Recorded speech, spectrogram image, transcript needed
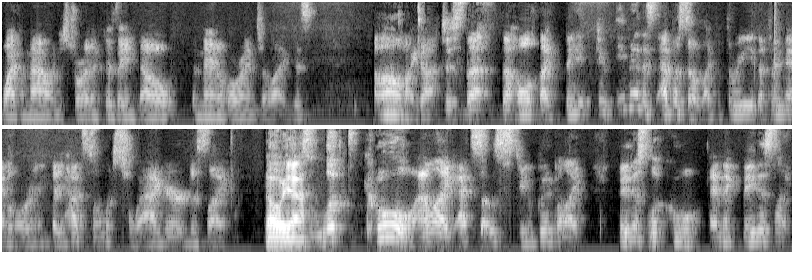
wipe them out and destroy them because they know the Mandalorians are like this. Oh my god, just that the whole like they dude even in this episode like the three the three Mandalorians they had so much swagger, just like Oh yeah, just looked cool. And I'm like that's so stupid, but like they just look cool and like they just like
